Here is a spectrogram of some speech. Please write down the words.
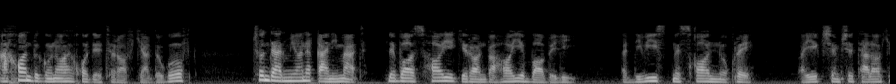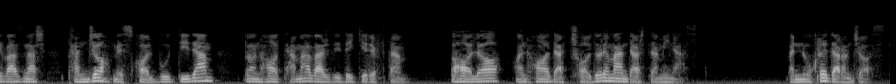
اخان به گناه خود اعتراف کرد و گفت چون در میان قنیمت لباسهای گرانبهای بابلی و دویست مسقال نقره و یک شمش طلا که وزنش پنجاه مسقال بود دیدم به آنها طمع ورزیده گرفتم و حالا آنها در چادر من در زمین است. و نقره در آنجاست.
